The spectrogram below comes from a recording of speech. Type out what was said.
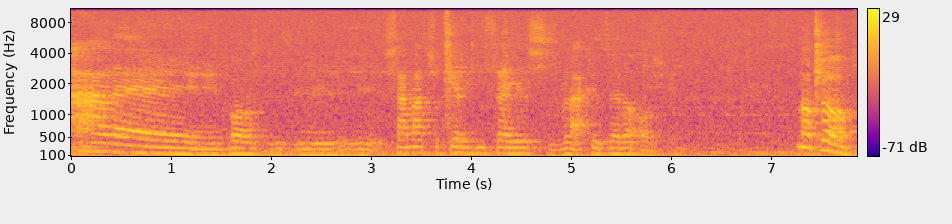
ale bo y, sama cukiernica jest z blachy 0,8 no to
